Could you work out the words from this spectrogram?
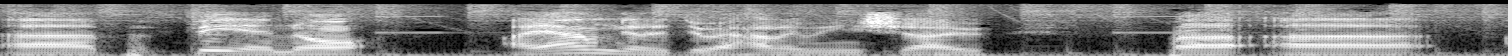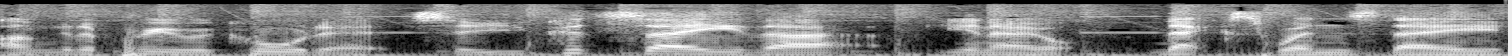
uh, but fear not, I am going to do a Halloween show, but uh, I'm going to pre-record it. So you could say that you know next Wednesday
